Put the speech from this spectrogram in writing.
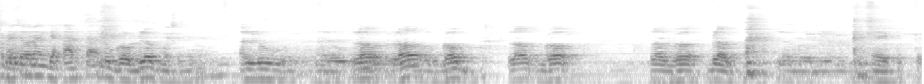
Berarti orang Jakarta lu goblok maksudnya. lu Lu lo lo go logo logo blog. logo belum Ya gitu.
